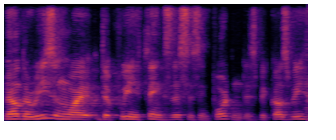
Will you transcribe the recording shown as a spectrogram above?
Now, the reason why the Dupuy thinks this is important is because we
